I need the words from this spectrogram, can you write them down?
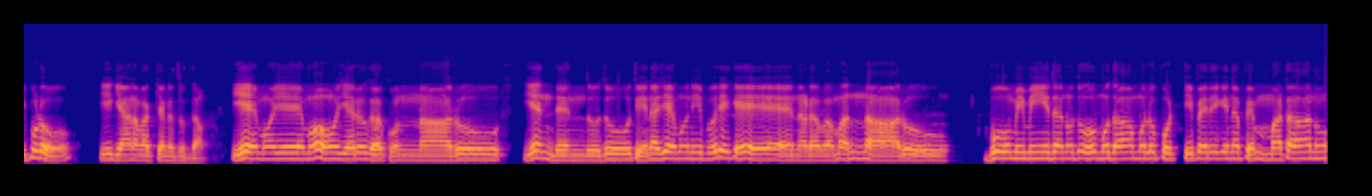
ఇప్పుడు ఈ జ్ఞానవాక్యాన్ని చూద్దాం. ఏమో ఏమో ఎరుగకున్నారు ఎందెందు చూచిన యముని పురికే నడవమన్నారు. భూమి మీదను దూముదాములు పుట్టి పెరిగిన పిమ్మటాను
